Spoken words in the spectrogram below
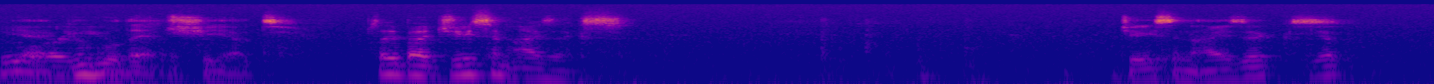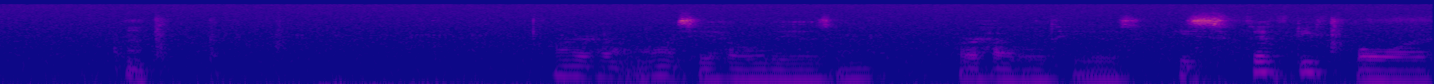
Who Yeah, Google you? that shit. Played by Jason Isaacs. Jason Isaacs. Yep. I wonder how. I want to see how old he is now, or how old he is. He's fifty-four.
